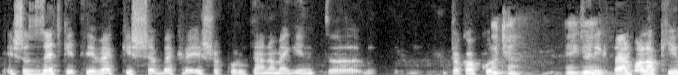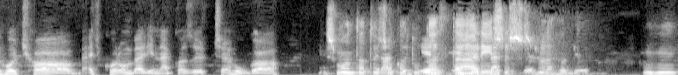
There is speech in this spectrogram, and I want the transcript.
és az egy-két évek kisebbekre, és akkor utána megint csak akkor Hogyha, igen. tűnik fel valaki, hogyha egy korombelinek az öccse, huga. És mondtad, hogy sokat én- én utaztál, és, és 74-es lehet, vagyok. uh-huh.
